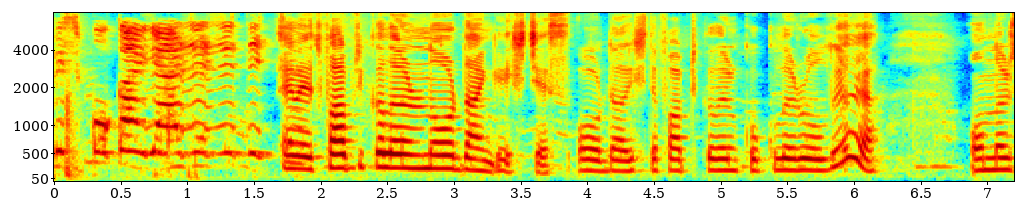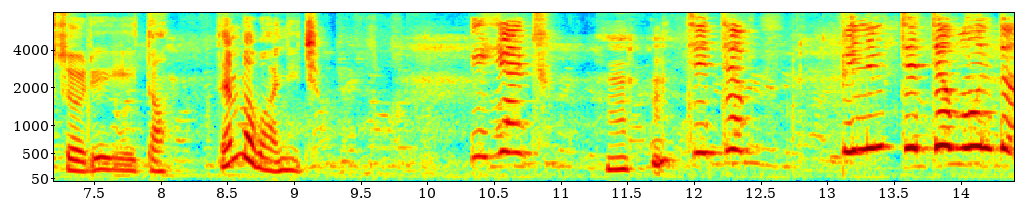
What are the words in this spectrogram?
Biz kokan yerleri diyeceğiz. Evet fabrikaların oradan geçeceğiz. Orada işte fabrikaların kokuları oluyor ya. Onları söylüyor Yiğitan. Değil mi babaanneciğim? Diyeceğiz. Kitap, benim kitabım da,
